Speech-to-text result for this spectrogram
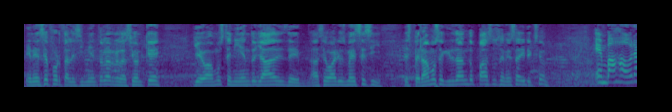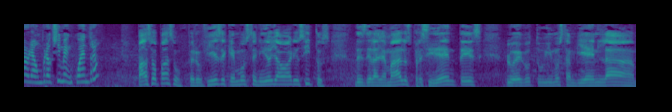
en ese fortalecimiento de la relación que llevamos teniendo ya desde hace varios meses y esperamos seguir dando pasos en esa dirección. Embajador, ¿habrá un próximo encuentro? paso a paso, pero fíjese que hemos tenido ya varios hitos, desde la llamada a los presidentes, luego tuvimos también la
